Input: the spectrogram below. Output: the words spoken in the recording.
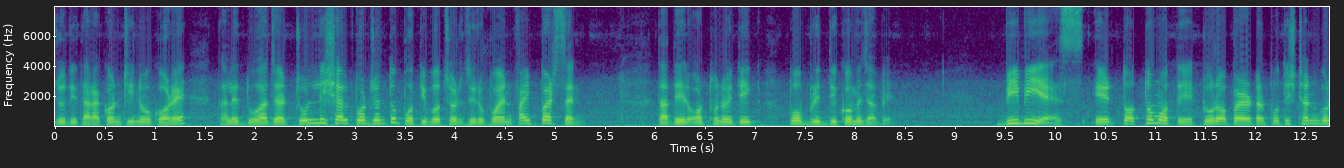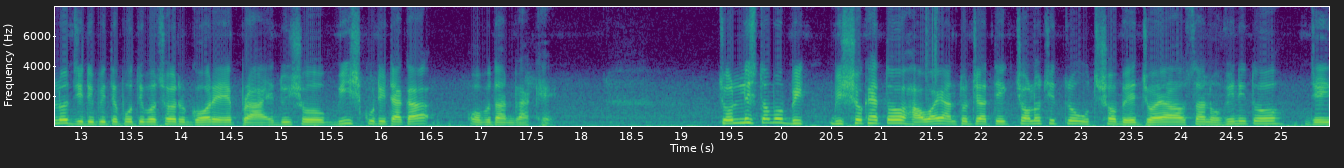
যদি তারা কন্টিনিউ করে, তাহলে দু হাজার চল্লিশ সাল পর্যন্ত প্রতি বছর জিরো পয়েন্ট ফাইভ পারসেন্ট তাদের অর্থনৈতিক প্রবৃদ্ধি কমে যাবে। বিবিএস এর তথ্য মতে ট্যুর অপারেটর প্রতিষ্ঠানগুলো জিডিপিতে প্রতি বছর গড়ে প্রায় দুইশো বিশ কোটি টাকা অবদান রাখে। চল্লিশতম বিশ্বখ্যাত হাওয়াই আন্তর্জাতিক চলচ্চিত্র উৎসবে জয়া আহসান অভিনীত যেই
